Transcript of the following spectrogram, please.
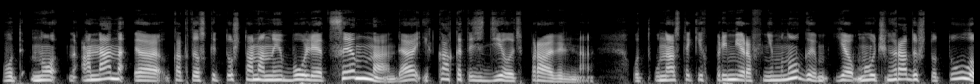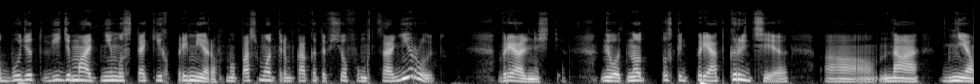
Вот, но она, э, как то сказать, то, что она наиболее ценна, да, и как это сделать правильно. Вот у нас таких примеров немного. Я, мы очень рады, что Тула будет, видимо, одним из таких примеров. Мы посмотрим, как это все функционирует в реальности. Вот, но, так сказать, при открытии э, на дне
